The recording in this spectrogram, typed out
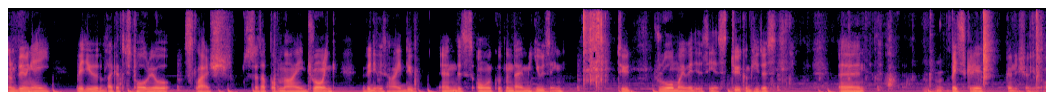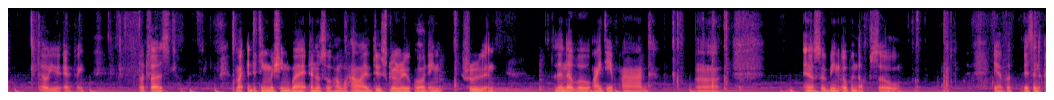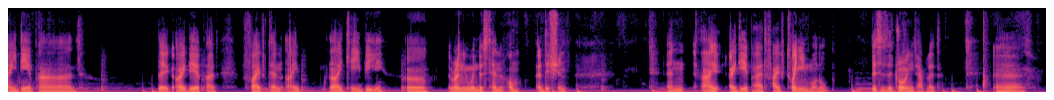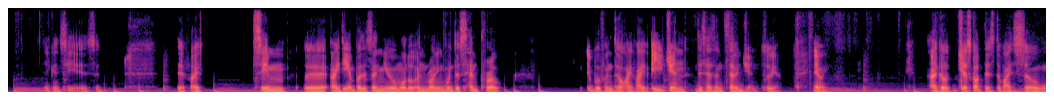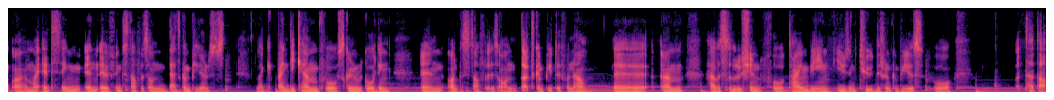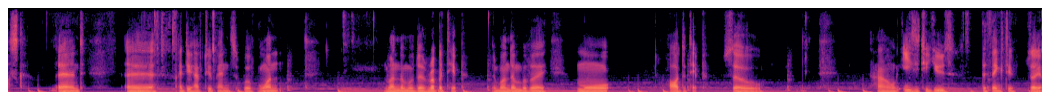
I'm doing a video like a tutorial slash setup of my drawing videos how I do. And this is all equipment I'm using to draw my videos. Yes two computers. And basically I'm going to show you all tell you everything. But first my editing machine where and also how, how I do screen recording through an Lenovo IdeaPad uh, and also being opened up. So yeah but it's an IdeaPad big IdeaPad 510 I, IKB uh, running Windows 10 Home Edition. And I IdeaPad 520 model. This is a drawing tablet. Uh, you can see it's a the 5 same uh, idea but it's a newer model and running Windows 10 Pro. With Intel i5 8 gen this has an 7 gen so yeah. Anyway I got just got this device so uh, my editing and everything stuff is on that computer. Like Bandicam for screen recording and other stuff is on that computer for now. Uh, um have a solution for time being using two different computers for a task. And uh, I do have two pens with one one of them with a rubber tip and one of them with a more harder tip. So how easy to use the thing too so yeah.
